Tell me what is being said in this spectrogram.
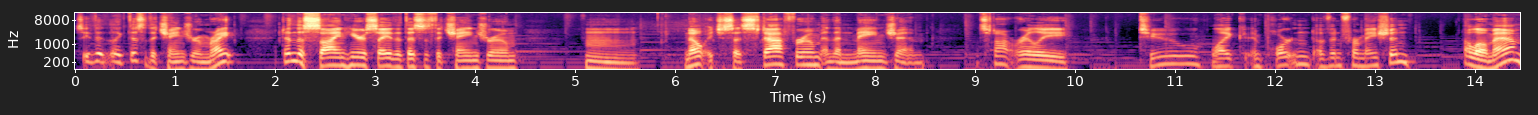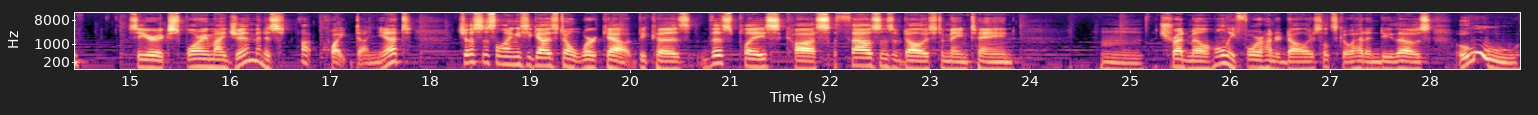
See, the, like, this is the change room, right? Didn't the sign here say that this is the change room? Hmm. No, it just says staff room and then main gym. It's not really too, like, important of information. Hello, ma'am. See, you're exploring my gym and it's not quite done yet. Just as long as you guys don't work out, because this place costs thousands of dollars to maintain. Hmm, treadmill, only $400. Let's go ahead and do those. Ooh,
